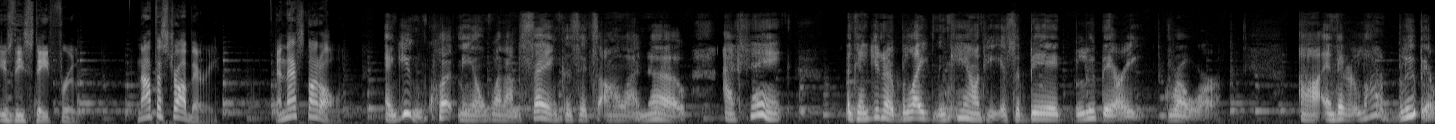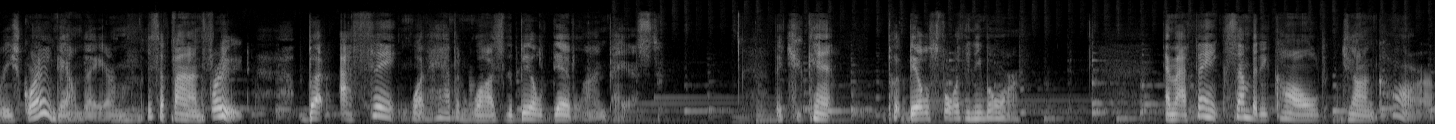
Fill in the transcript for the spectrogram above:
is the state fruit, not the strawberry. And that's not all. And you can quote me on what I'm saying because it's all I know. I think, again, you know, Bladen County is a big blueberry grower. Uh, and there are a lot of blueberries grown down there. It's a fine fruit. But I think what happened was the bill deadline passed. That you can't put bills forth anymore. And I think somebody called John Kerr,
